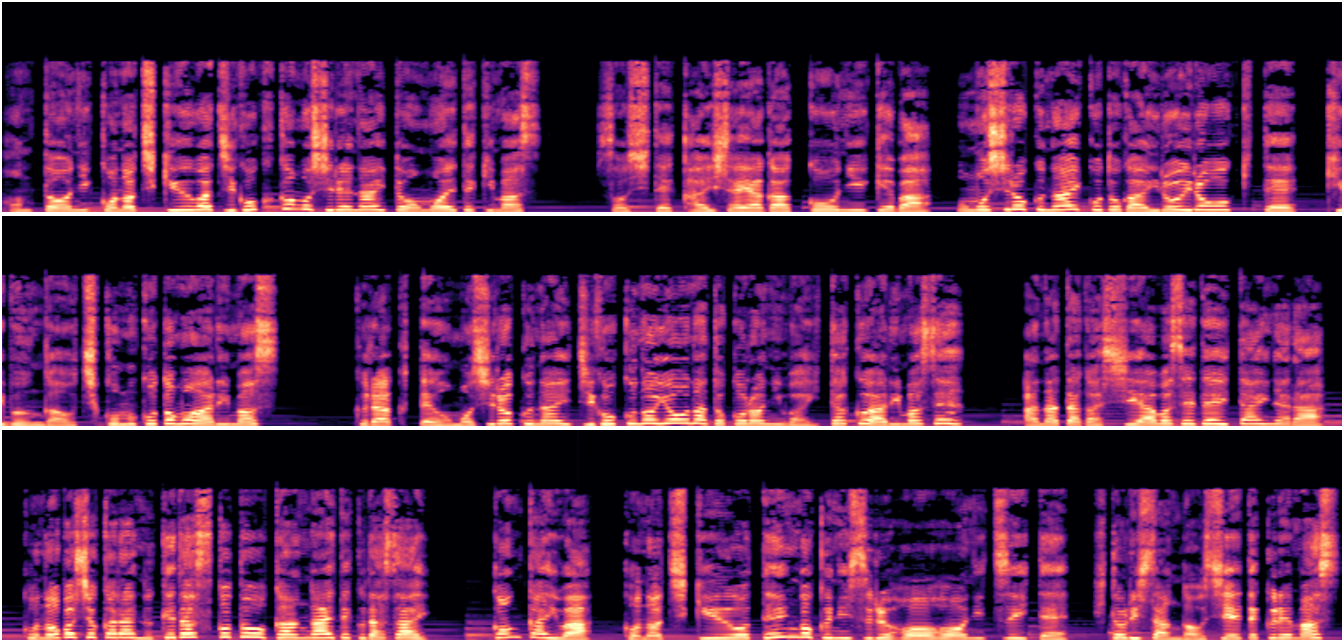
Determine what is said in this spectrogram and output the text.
本当にこの地球は地獄かもしれないと思えてきます。そして会社や学校に行けば面白くないことがいろいろ起きて気分が落ち込むこともあります。暗くて面白くない地獄のようなところにはいたくありません。あなたが幸せでいたいなら、この場所から抜け出すことを考えてください。今回はこの地球を天国にする方法についてひとりさんが教えてくれます。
